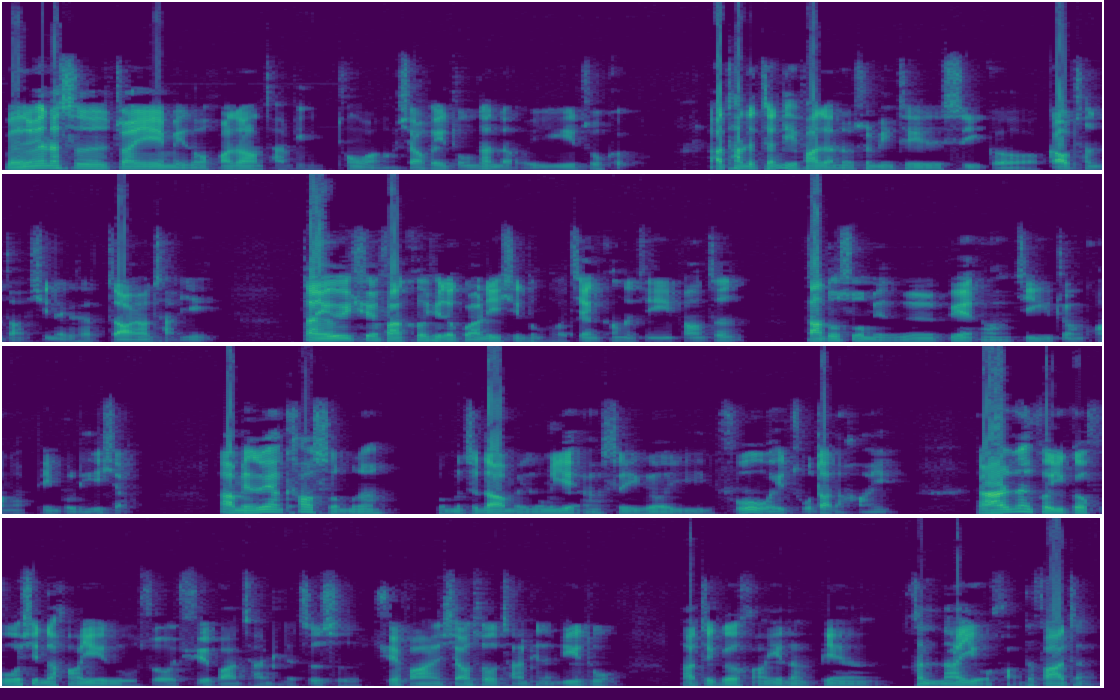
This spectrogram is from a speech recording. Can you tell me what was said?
美容院呢是专业美容化妆产品通往消费终端的唯一出口。而它的整体发展呢，说明这是一个高成长性的一个朝阳产业。但由于缺乏科学的管理系统和健康的经营方针，大多数美容院啊经营状况呢并不理想。啊，美容院靠什么呢？我们知道美容业啊是一个以服务为主导的行业。然而，任何一个服务性的行业，如果说缺乏产品的支持，缺乏销售产品的力度，那这个行业呢便很难有好的发展。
